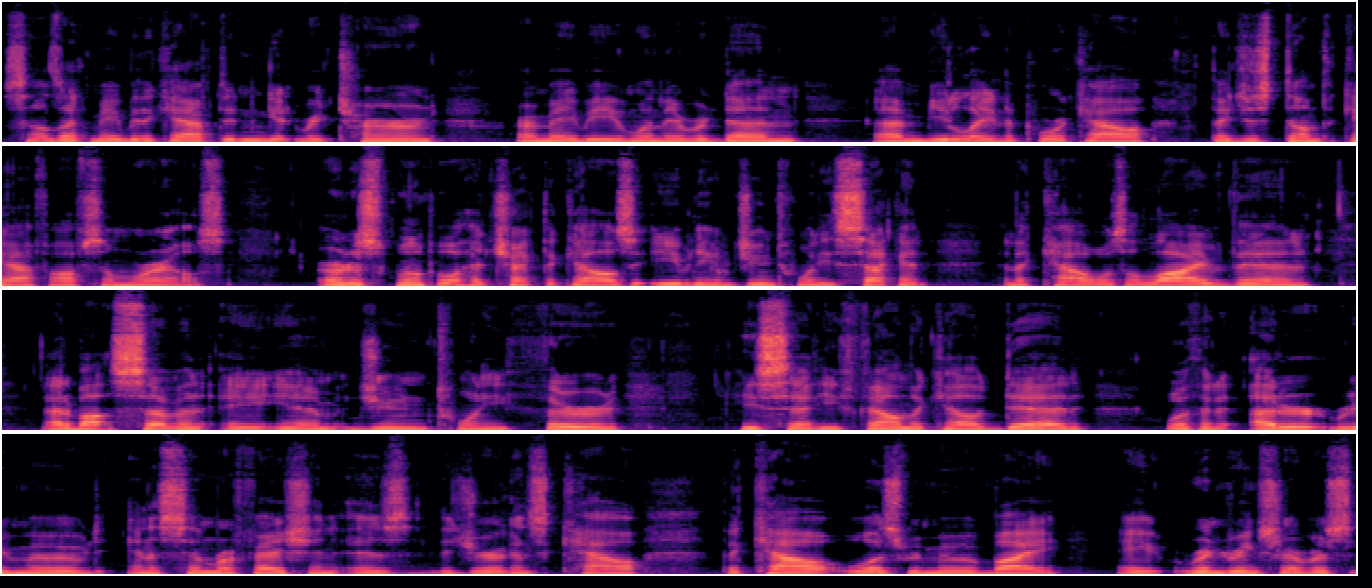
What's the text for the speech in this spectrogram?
Sounds like maybe the calf didn't get returned, or maybe when they were done uh, mutilating the poor cow, they just dumped the calf off somewhere else. Ernest Wimple had checked the cows the evening of June 22nd, and the cow was alive then at about 7 a.m. June 23rd, he said he found the cow dead with an udder removed in a similar fashion as the Jurgens cow. The cow was removed by a rendering service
